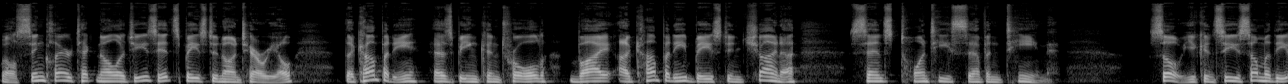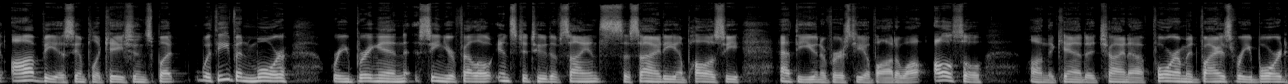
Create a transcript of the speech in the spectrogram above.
Well, Sinclair Technologies, it's based in Ontario. The company has been controlled by a company based in China since 2017. So you can see some of the obvious implications, but with even more we bring in Senior Fellow, Institute of Science, Society and Policy at the University of Ottawa, also on the Canada China Forum Advisory Board,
